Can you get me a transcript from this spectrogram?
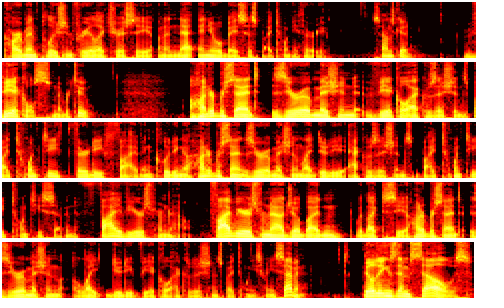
carbon pollution free electricity on a net annual basis by 2030. Sounds good. Vehicles, number two 100% zero emission vehicle acquisitions by 2035, including 100% zero emission light duty acquisitions by 2027, five years from now. Five years from now, Joe Biden would like to see 100% zero emission light duty vehicle acquisitions by 2027. Buildings themselves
